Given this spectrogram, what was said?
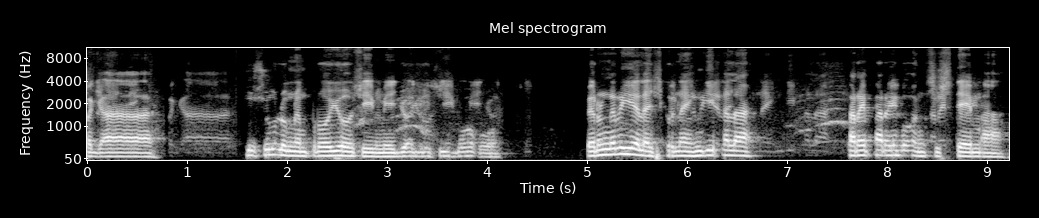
pag ah, susulong ng proyo si medyo agresibo ko. Pero na-realize ko na hindi pala pare-pareho ang sistema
